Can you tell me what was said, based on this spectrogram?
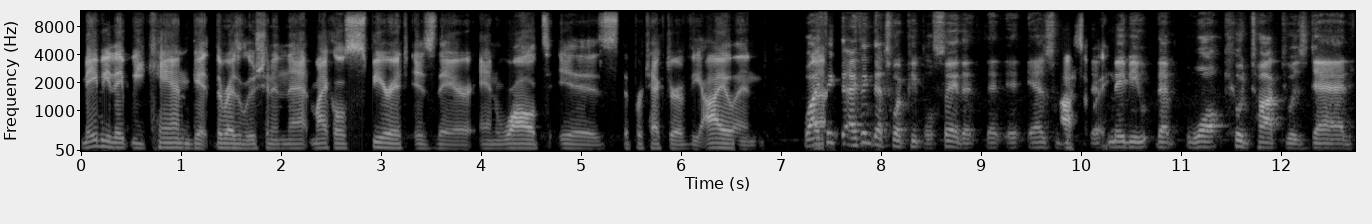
maybe that we can get the resolution in that Michael's spirit is there and Walt is the protector of the island. Well, I uh, think I think that's what people say that that it, as that maybe that Walt could talk to his dad.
